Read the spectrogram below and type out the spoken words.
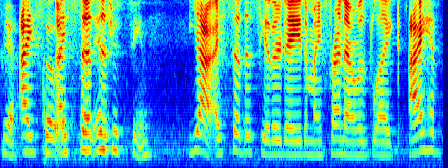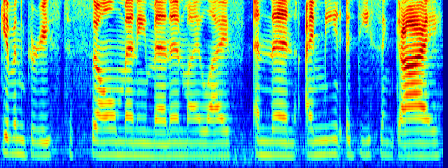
yeah. I, so I said interesting. Yeah, I said this the other day to my friend. I was like, I have given grace to so many men in my life, and then I meet a decent guy.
